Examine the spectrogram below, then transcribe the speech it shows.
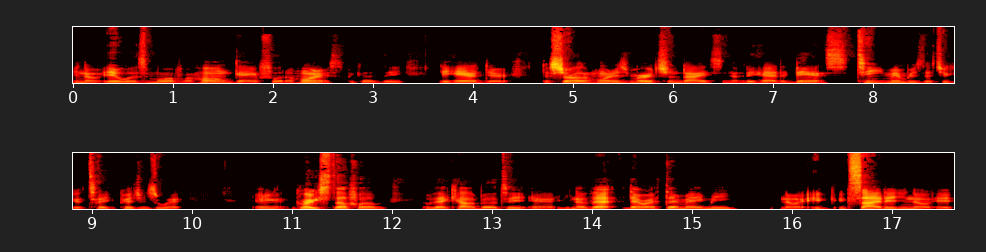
you know, it was more of a home game for the Hornets because they they had their the Charlotte Hornets merchandise. You know, they had the dance team members that you could take pictures with, and great stuff of of that calibrability. And you know that that right there made me, you know, excited. You know, it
